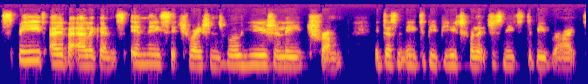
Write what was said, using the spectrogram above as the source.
Speed over elegance in these situations will usually trump it doesn't need to be beautiful, it just needs to be right.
